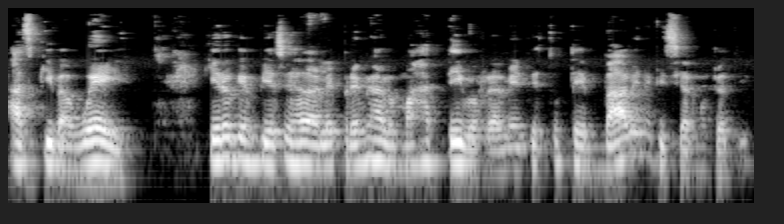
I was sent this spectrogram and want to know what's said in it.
haz giveaway. Quiero que empieces a darle premios a los más activos. Realmente esto te va a beneficiar mucho a ti.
